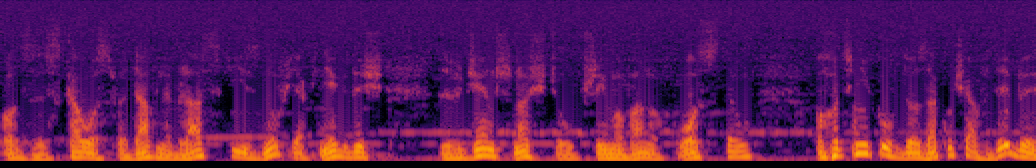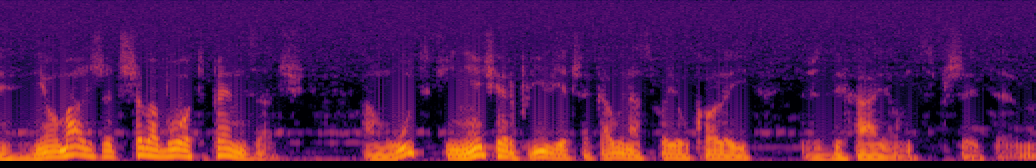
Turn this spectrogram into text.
odzyskało swe dawne blaski i znów jak niegdyś z wdzięcznością przyjmowano chłostę, ochotników do zakucia wdyby nieomalże trzeba było odpędzać, a młódki niecierpliwie czekały na swoją kolej, wzdychając przy tym.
